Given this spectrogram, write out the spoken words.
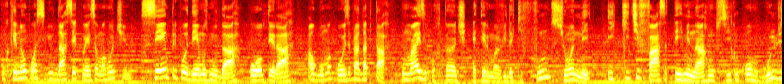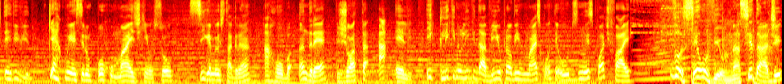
porque não conseguiu dar sequência a uma rotina. Sempre podemos mudar ou alterar alguma coisa para adaptar. O mais importante é ter uma vida que funcione e que te faça terminar um ciclo com orgulho de ter vivido. Quer conhecer um pouco mais de quem eu sou? Siga meu Instagram, AndréJAL, e clique no link da bio para ouvir mais conteúdos no Spotify. Você ouviu na cidade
